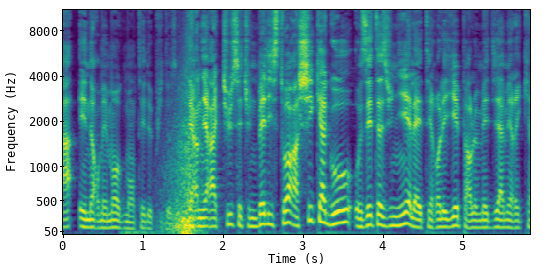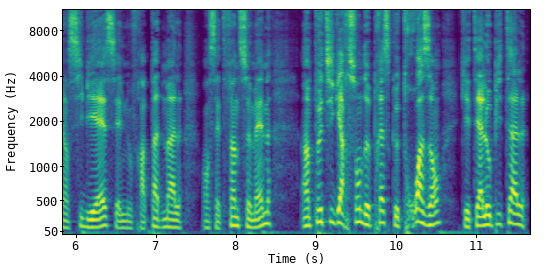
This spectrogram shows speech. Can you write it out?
a énormément augmenté depuis deux ans. Dernière actu, c'est une belle histoire à Chicago, aux États-Unis. Elle a été relayée par le média américain CBS et elle nous fera pas de mal en cette fin de semaine un petit garçon de presque 3 ans qui était à l'hôpital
